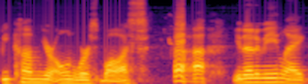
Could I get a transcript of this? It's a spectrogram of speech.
become your own worst boss. you know what I mean? Like,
